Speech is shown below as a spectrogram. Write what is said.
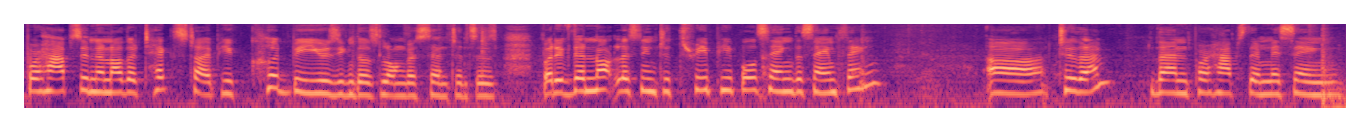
Perhaps in another text type, you could be using those longer sentences. But if they're not listening to three people saying the same thing uh, to them, then perhaps they're missing.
